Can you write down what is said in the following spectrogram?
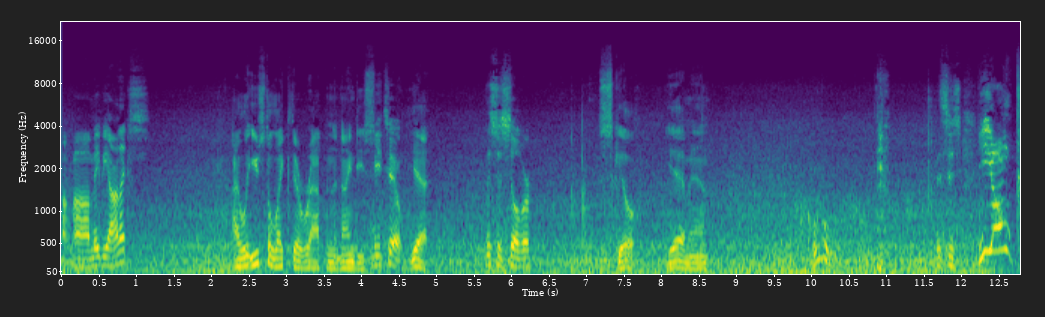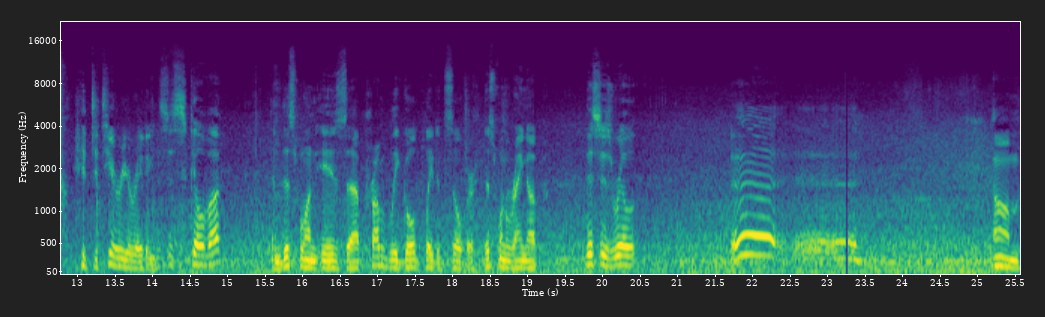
Uh, maybe onyx. I used to like their rap in the 90s. Me too. Yeah. This is silver. Skill. Yeah, man. This is yonk. Deteriorating. This is skilva. And this one is uh, probably gold-plated silver. This one rang up. This is real. Uh, uh, Um,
